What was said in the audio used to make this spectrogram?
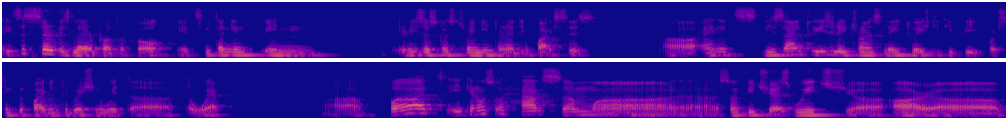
it's a service layer protocol. It's intended in resource-constrained internet devices, and it's designed to easily translate to HTTP for simplified integration with the web. Uh, but it can also have some uh, some features which uh, are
